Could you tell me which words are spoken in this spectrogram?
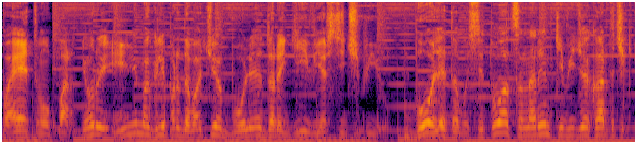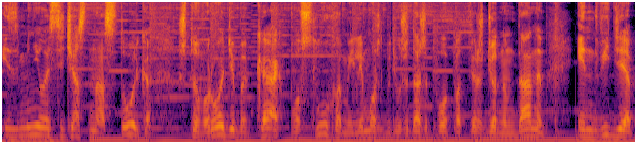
поэтому партнеры и могли продавать ее более дорогие версии GPU. Более того, ситуация на рынке видеокарточек изменилась сейчас настолько, что вроде бы как по слухам или может быть уже даже по подтвержденным данным, Nvidia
